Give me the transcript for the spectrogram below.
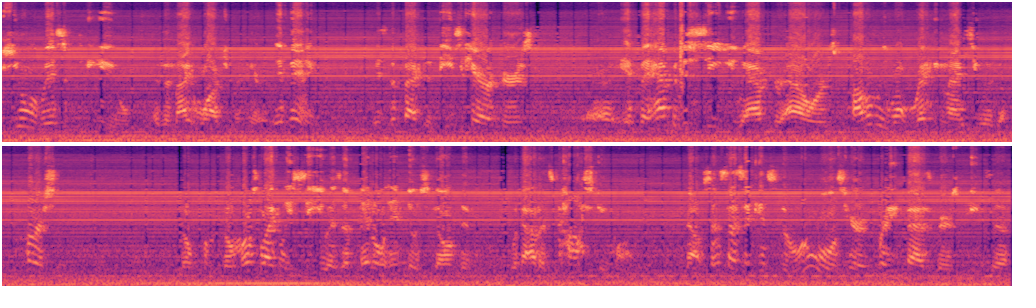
real risk to you as a night watchman here, if any, is the fact that these characters, uh, if they happen to see you after hours, probably won't recognize you as a person. They'll, they'll most likely see you as a metal endoskeleton without its costume on. Now, since that's against the rules here at Freddy Fazbear's Pizza,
